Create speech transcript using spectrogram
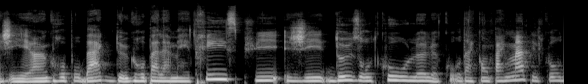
j'ai un groupe au bac, deux groupes à la maîtrise, puis j'ai deux autres cours, là, le cours d'accompagnement puis le cours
